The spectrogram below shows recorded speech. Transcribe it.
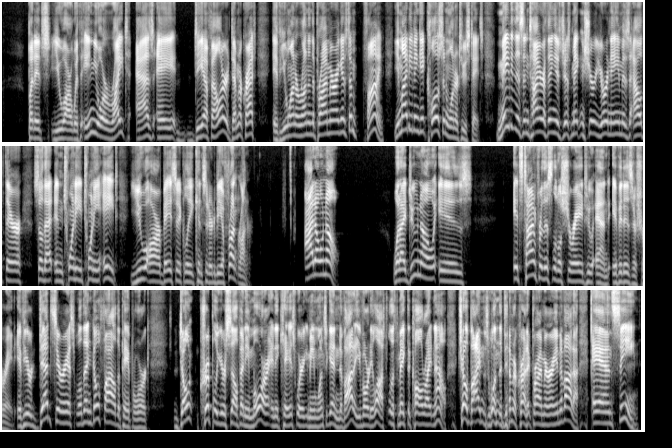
but it's you are within your right as a DFLer, a Democrat. If you want to run in the primary against him, fine. You might even get close in one or two states. Maybe this entire thing is just making sure your name is out there so that in 2028 you are basically considered to be a front runner. I don't know. What I do know is it's time for this little charade to end if it is a charade. If you're dead serious, well, then go file the paperwork don't cripple yourself anymore in a case where, I mean, once again, Nevada, you've already lost. Let's make the call right now. Joe Biden's won the Democratic primary in Nevada and seen.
